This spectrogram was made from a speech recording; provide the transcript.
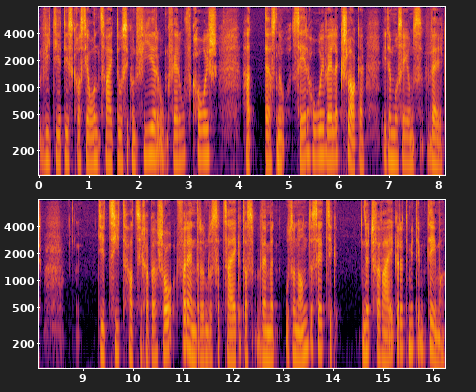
wie die Diskussion 2004 ungefähr aufgekommen ist, hat das noch sehr hohe Wellen geschlagen in der Museumswelt. Die Zeit hat sich aber schon verändert und es hat gezeigt, dass wenn man die Auseinandersetzung nicht verweigert mit dem Thema,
